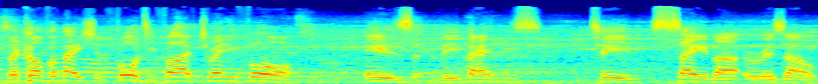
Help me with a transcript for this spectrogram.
So confirmation, 45-24 is the men's team saber result.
